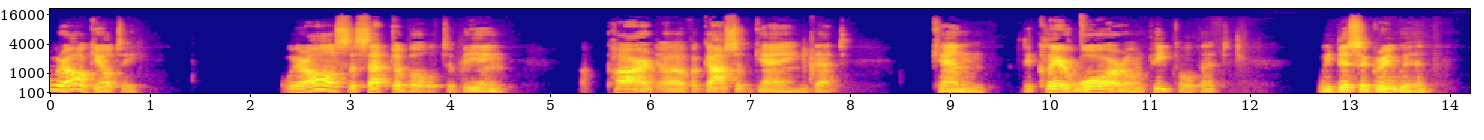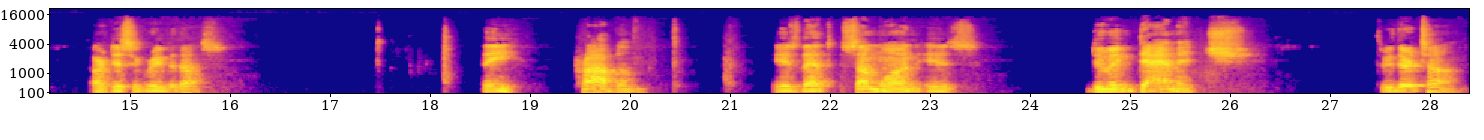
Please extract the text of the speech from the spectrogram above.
We're all guilty. We're all susceptible to being a part of a gossip gang that can declare war on people that we disagree with or disagree with us. The problem is that someone is doing damage through their tongue.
